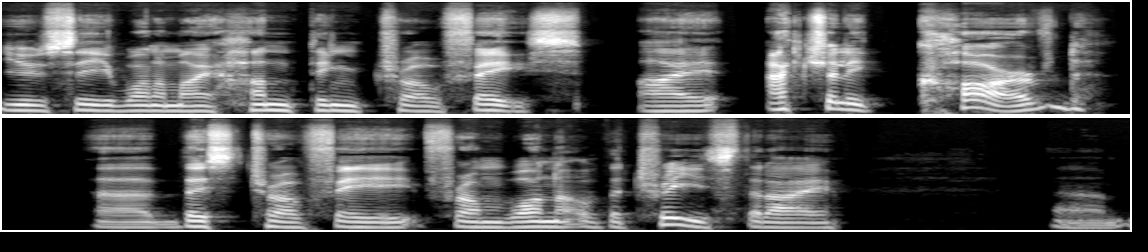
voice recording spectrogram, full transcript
you see one of my hunting trophies. I actually carved uh, this trophy from one of the trees that I um,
